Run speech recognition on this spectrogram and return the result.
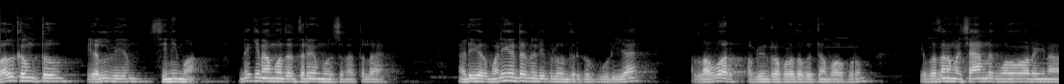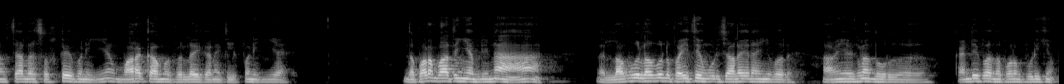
வெல்கம் டு எல்விஎம் சினிமா இன்றைக்கி நாம் அந்த திரை நடிகர் மணிகண்டன் நடிப்பில் வந்திருக்கக்கூடிய லவர் அப்படின்ற படத்தை பற்றி தான் பார்க்க போகிறோம் இப்போ தான் நம்ம சேனலுக்கு முதல் வரீங்கன்னா சேனலை சப்ஸ்கிரைப் பண்ணிக்கிங்க மறக்காமல் பெல்லைக்கான கிளிக் பண்ணிக்கிங்க. இந்த படம் பார்த்தீங்க அப்படின்னா இந்த லவ் லவ்னு பைத்தியம் முடிச்சு அலையிறாங்க பாரு. அவங்களுக்குலாம் அந்த ஒரு கண்டிப்பாக அந்த படம் பிடிக்கும்.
